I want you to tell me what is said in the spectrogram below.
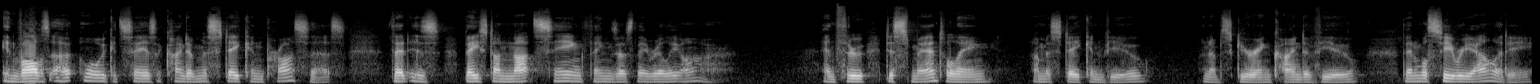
involves a, what we could say is a kind of mistaken process that is based on not seeing things as they really are. And through dismantling a mistaken view, an obscuring kind of view, then we'll see reality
